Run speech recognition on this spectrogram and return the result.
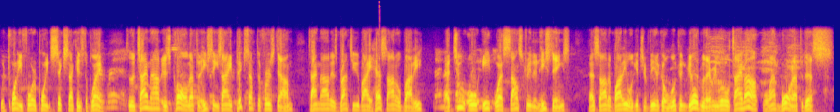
with 24.6 seconds to play. So the timeout is called after Hastings High picks up the first down. Timeout is brought to you by Hess Auto Body at 208 West South Street in Hastings. Hess Auto Body will get your vehicle looking good with every little timeout. We'll have more after this.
